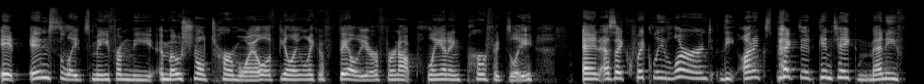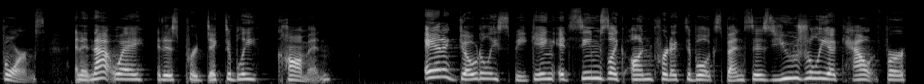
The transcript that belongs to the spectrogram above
It insulates me from the emotional turmoil of feeling like a failure for not planning perfectly and as I quickly learned, the unexpected can take many forms. And in that way, it is predictably common. Anecdotally speaking, it seems like unpredictable expenses usually account for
